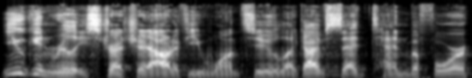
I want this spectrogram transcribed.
you can really stretch it out if you want to. Like I've said 10 before.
